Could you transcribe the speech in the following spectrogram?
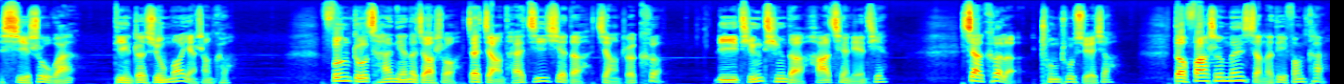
洗漱完，顶着熊猫眼上课。风烛残年的教授在讲台机械的讲着课，李婷听得哈欠连天。下课了，冲出学校，到发生闷响的地方看，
